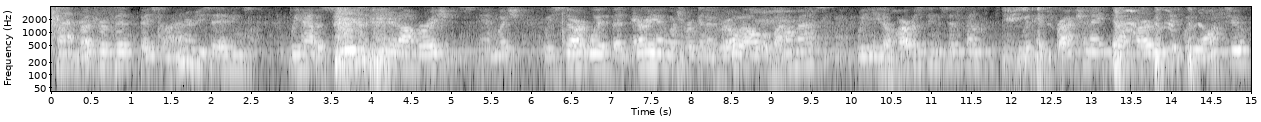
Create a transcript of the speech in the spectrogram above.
plant retrofit based on energy savings, we have a series of unit operations in which we start with an area in which we're going to grow algal biomass. We need a harvesting system. We can fractionate that harvest if we want to.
